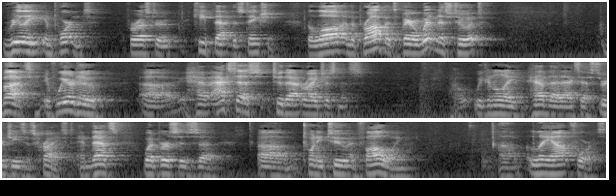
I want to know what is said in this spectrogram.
Really important for us to keep that distinction. The law and the prophets bear witness to it. But if we are to uh, have access to that righteousness, uh, we can only have that access through Jesus Christ. And that's what verses uh, um, 22 and following uh, lay out for us.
